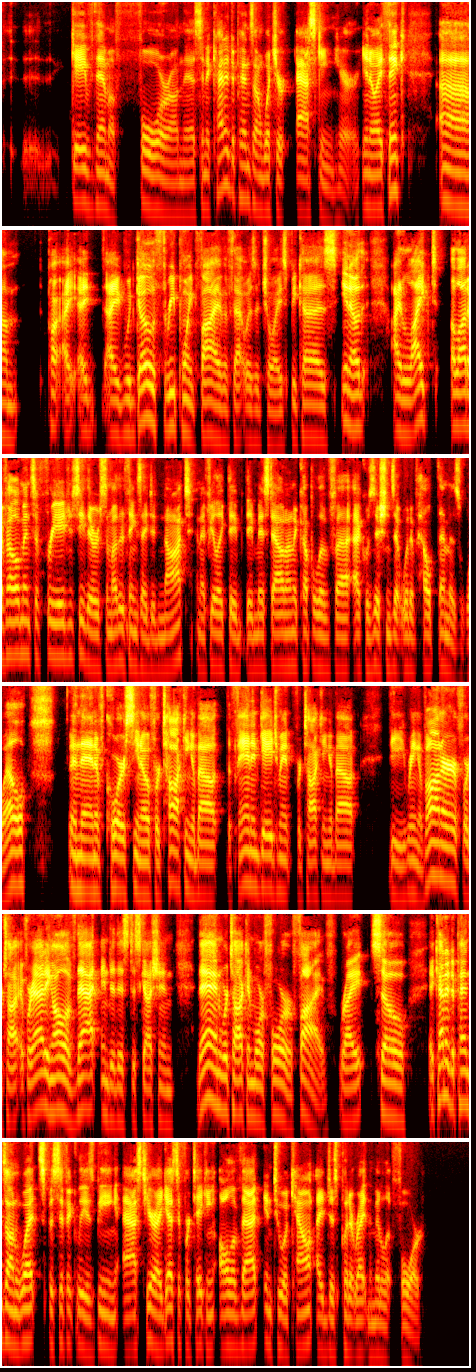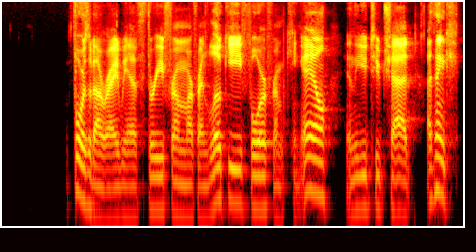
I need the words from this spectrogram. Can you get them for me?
gave them a four on this, and it kind of depends on what you're asking here. You know, I think um, part I, I I would go three point five if that was a choice because you know I liked a lot of elements of free agency. There were some other things I did not, and I feel like they they missed out on a couple of uh, acquisitions that would have helped them as well. And then, of course, you know, if we're talking about the fan engagement, if we're talking about the Ring of Honor, if we're talking, if we're adding all of that into this discussion, then we're talking more four or five, right? So it kind of depends on what specifically is being asked here. I guess if we're taking all of that into account, I just put it right in the middle at four. Four is about right. We have three from our friend Loki, four from King Ale in the YouTube chat. I think,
